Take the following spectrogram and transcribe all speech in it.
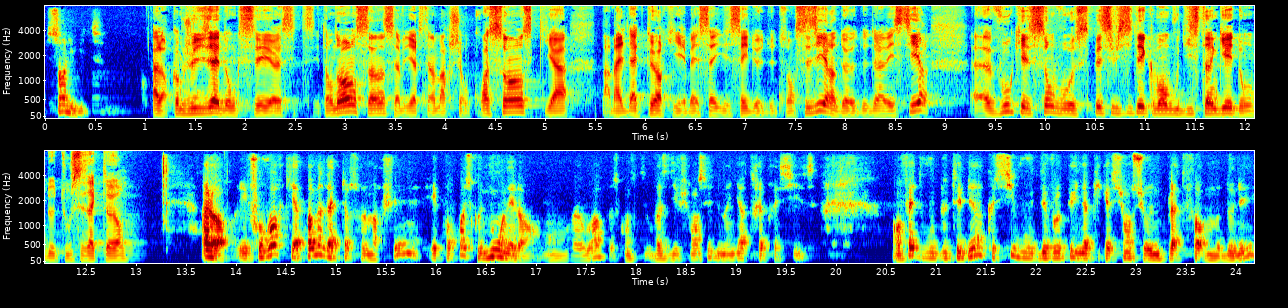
sans limite. Alors, comme je disais, donc c'est euh, tendance, hein, ça veut dire que c'est un marché en croissance, qu'il y a pas mal d'acteurs qui eh ben, essayent, de, de s'en saisir, hein, de, de, l'investir. Euh, vous, quelles sont vos spécificités? Comment vous distinguez donc de tous ces acteurs? Alors, il faut voir qu'il y a pas mal d'acteurs sur le marché. Et pourquoi est-ce que nous, on est là? On va voir parce qu'on va se différencier de manière très précise. En fait, vous doutez bien que si vous développez une application sur une plateforme donnée,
